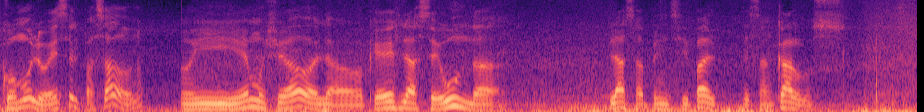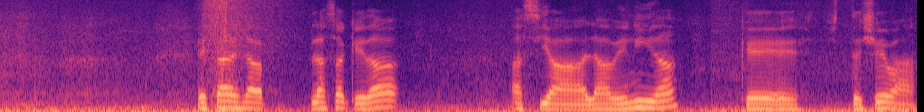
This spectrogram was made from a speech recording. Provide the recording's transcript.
Como lo es el pasado, ¿no? Y hemos llegado a lo que es la segunda plaza principal de San Carlos. Esta es la plaza que da hacia la avenida que te lleva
